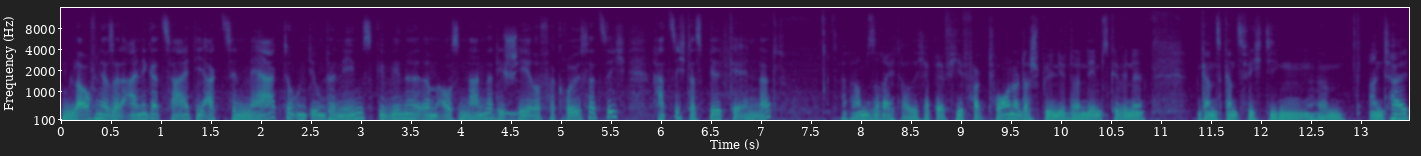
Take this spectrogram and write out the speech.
Nun laufen ja seit einiger Zeit die Aktienmärkte und die Unternehmensgewinne ähm, auseinander. Die Schere vergrößert sich. Hat sich das Bild geändert? Ja, da haben Sie recht. Also ich habe ja vier Faktoren und da spielen die Unternehmensgewinne einen ganz, ganz wichtigen ähm, Anteil.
